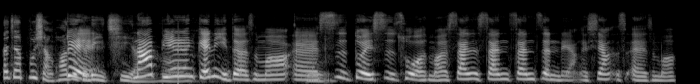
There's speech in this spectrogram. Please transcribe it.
大家不想花这个力气，拿别人给你的什么，呃，四对四错，什么三三三正两相，呃，什么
